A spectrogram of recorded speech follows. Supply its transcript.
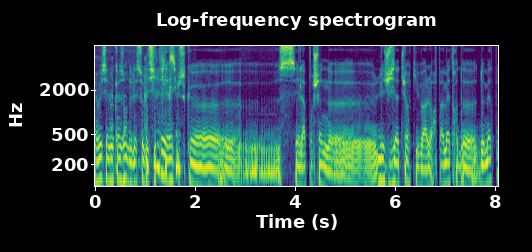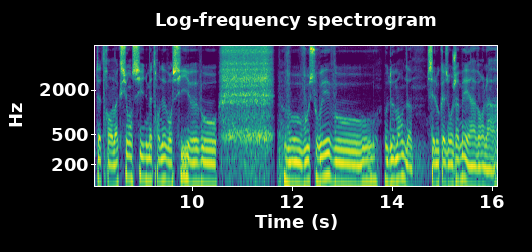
Et oui, c'est l'occasion de les solliciter, hein, puisque euh, c'est la prochaine euh, législature qui va leur permettre de, de mettre peut-être en action aussi, de mettre en œuvre aussi euh, vos vos, vos souhaits, vos, vos demandes. C'est l'occasion jamais hein, avant la,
